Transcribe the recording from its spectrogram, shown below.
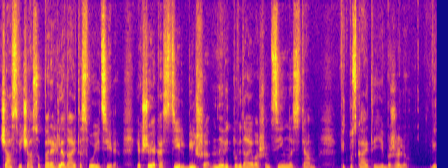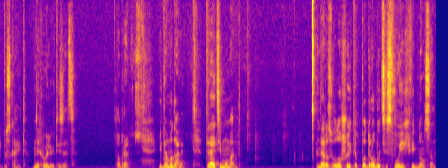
Час від часу переглядайте свої цілі. Якщо якась ціль більше не відповідає вашим цінностям, відпускайте її без жалю. Відпускайте, не хвилюйтесь за це. Добре? Йдемо далі. Третій момент. Не розголошуйте подробиці своїх відносин.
